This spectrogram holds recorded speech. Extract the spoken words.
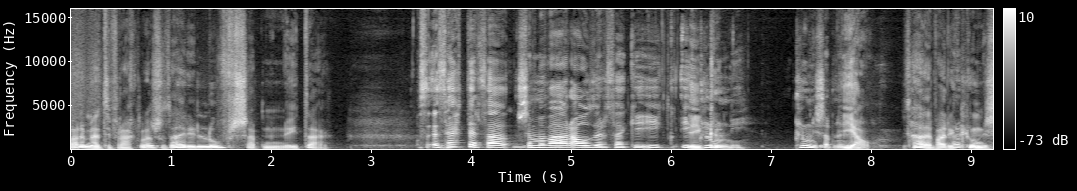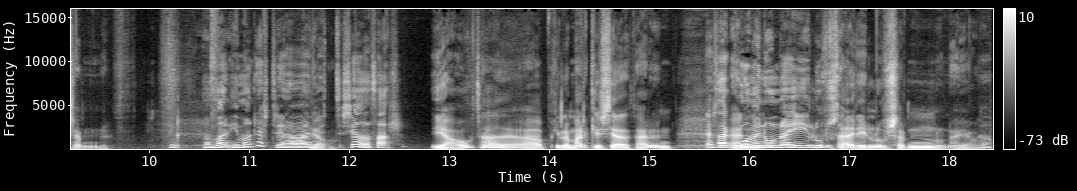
farið með til Fraklands og það er í lúfsafninu í dag. Þetta er það sem var áður það ekki í, í, í klúni klúnisafninu? Já, það var í klúnisafninu Ég man eftir að hafa séð það þar Já, það ábyggilega margir séða þar en, en það er komið núna í lúfsafninu? Það er í lúfsafninu núna, já. já.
